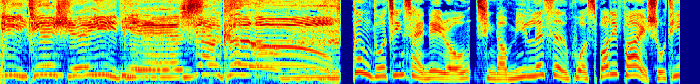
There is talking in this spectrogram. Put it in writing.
一天学一点，下课喽。更多精彩内容，请到 Me Listen 或 Spotify 收听。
